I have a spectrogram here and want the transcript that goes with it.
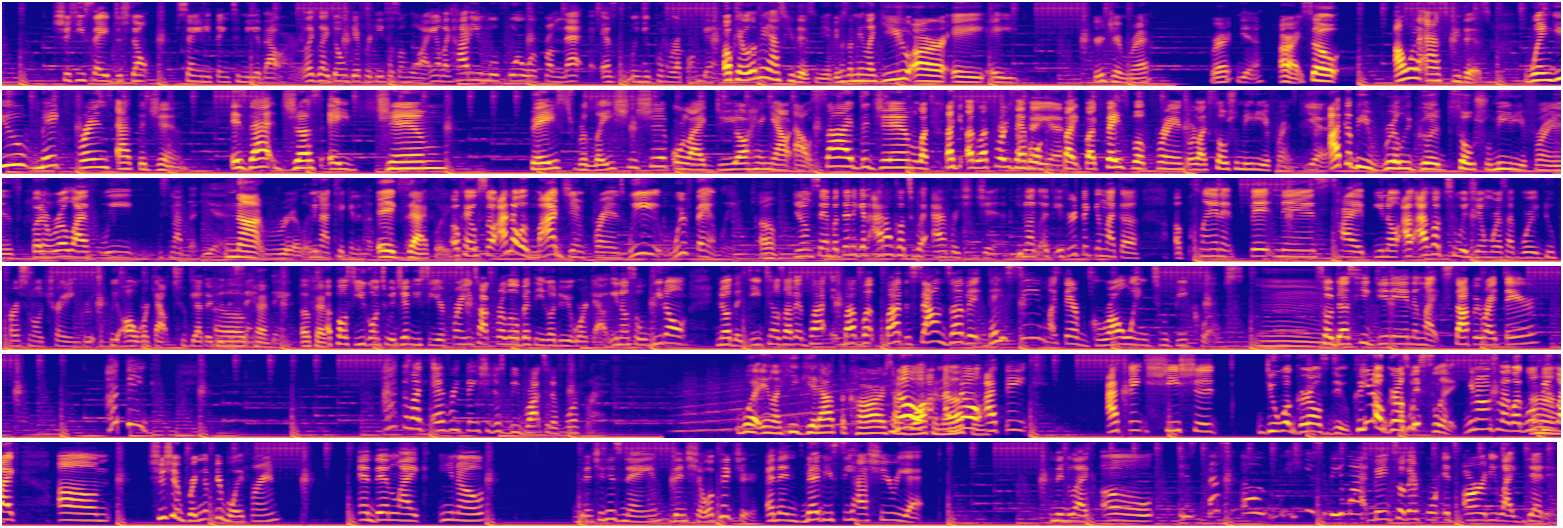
should he say just don't say anything to me about her? Like like don't give her details on who I am. Like how do you move forward from that as when you put her up on game? Okay, well let me ask you this, Meah, because I mean like you are a a you're a gym rat. right? Yeah. All right. So I want to ask you this: When you make friends at the gym, is that just a gym? Based relationship or like do y'all hang out outside the gym like like uh, like for example Okay, yeah. like like facebook friends or like social media friends Yeah. i could be really good social media friends But in real life, we it's not that. Yeah. not really We're not kicking it up. exactly Okay, so I know with my gym friends, we we're family. Oh You know what I'm saying? But then again, I don't go to an average gym. You know, like if, if you're thinking like a, a Planet Fitness type, you know, I, I go to a gym where it's like where we do personal training groups. We all work out together, do the Okay. same thing. Okay. Opposed to you going to a gym, you see your friend, you talk for a little bit, then you go do your workout. You know, so we don't know the details of it. But but but by the sounds of it, they seem like they're growing to be close. Mm. So does he get in and like stop it right there? I think I feel like everything should just be brought to the forefront. What and like he get out the car and start no, walking I, up no, and- I think I think she should do what girls do. Cause you know, girls we slick. You know what I'm saying? Like, like we'll be Uh-huh. like, um, she should bring up your boyfriend, and then like you know, mention his name, then show a picture, and then maybe see how she react. And then be like, oh, is that's oh he used to be my then so therefore it's already like deaded.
